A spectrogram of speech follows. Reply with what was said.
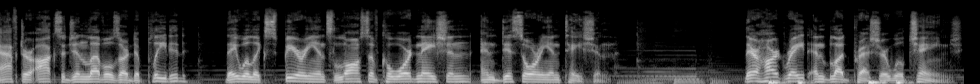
After oxygen levels are depleted, they will experience loss of coordination and disorientation. Their heart rate and blood pressure will change.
